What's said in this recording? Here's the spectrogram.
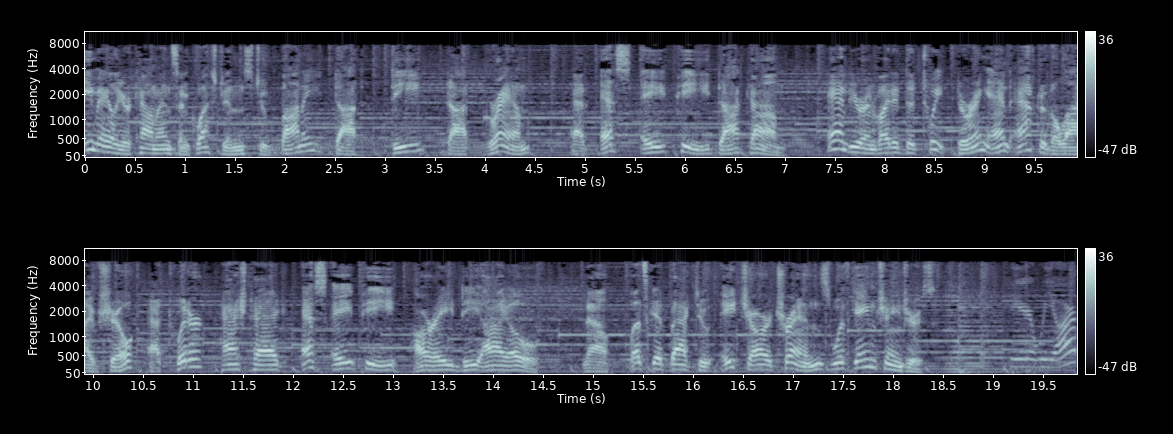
Email your comments and questions to bonnie.d.graham at sap.com. And you're invited to tweet during and after the live show at Twitter, hashtag SAPRADIO. Now, let's get back to HR Trends with Game Changers. Are.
